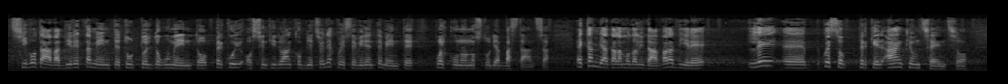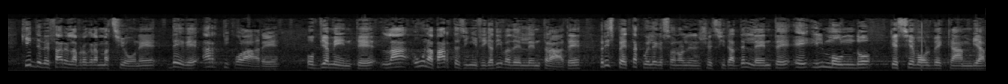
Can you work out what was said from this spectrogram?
si votava direttamente tutto il documento, per cui ho sentito anche obiezioni a questo, evidentemente qualcuno non studia abbastanza è cambiata la modalità, vale a dire, le, eh, questo perché ha anche un senso. Chi deve fare la programmazione deve articolare ovviamente la, una parte significativa delle entrate rispetto a quelle che sono le necessità dell'ente e il mondo che si evolve e cambia.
